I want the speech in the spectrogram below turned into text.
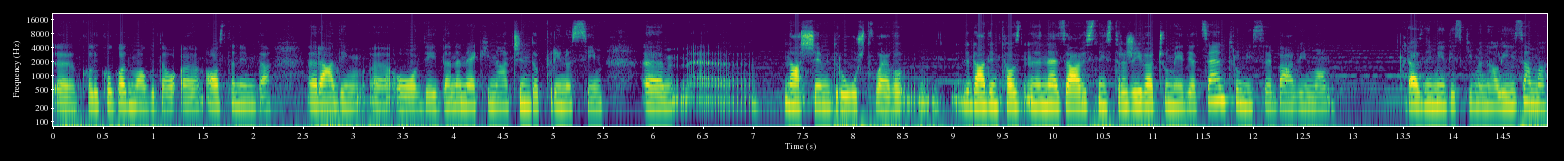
e, koliko god mogu da e, ostanem, da radim e, ovdje i da na neki način doprinosim e, našem društvu. Evo, radim kao nezavisni istraživač u Medija centru, mi se bavimo raznim medijskim analizama,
